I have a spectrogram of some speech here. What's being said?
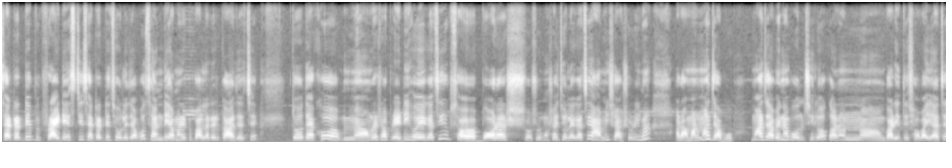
স্যাটারডে ফ্রাইডে এসছি স্যাটারডে চলে যাব। সানডে আমার একটু পার্লারের কাজ আছে। তো দেখো আমরা সব রেডি হয়ে গেছি। বর আর শ্বশুরমশাই চলে গেছে, আমি, শাশুড়ি মা আর আমার মা যাব। মা যাবে না বলছিল, কারণ বাড়িতে সবাই আছে।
